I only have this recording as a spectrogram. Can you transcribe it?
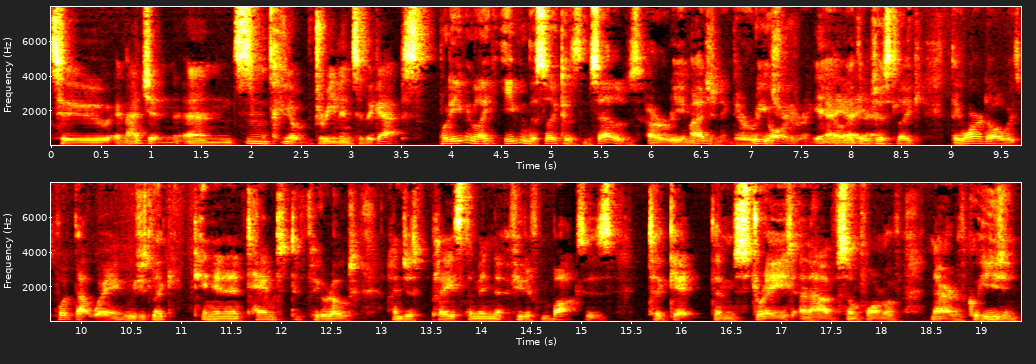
to imagine and Mm. you know dream into the gaps. But even like even the cycles themselves are reimagining. They're reordering. Yeah, you know, yeah, like they're yeah. just like they weren't always put that way. Was just like in an attempt to figure out and just place them in a few different boxes to get them straight and have some form of narrative cohesion.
